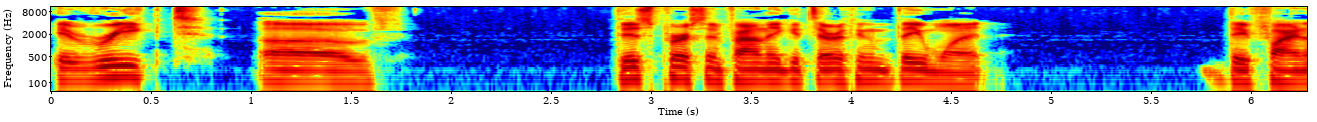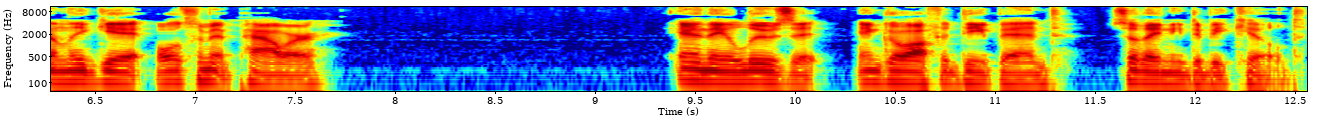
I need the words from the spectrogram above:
it reeked of this person finally gets everything that they want. They finally get ultimate power, and they lose it and go off the deep end, so they need to be killed.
